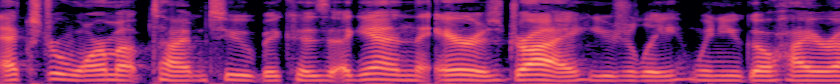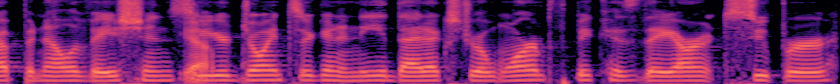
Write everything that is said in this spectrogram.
extra warm up time too, because again, the air is dry usually when you go higher up in elevation, so Yeah. your joints are going to need that extra warmth because they aren't super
